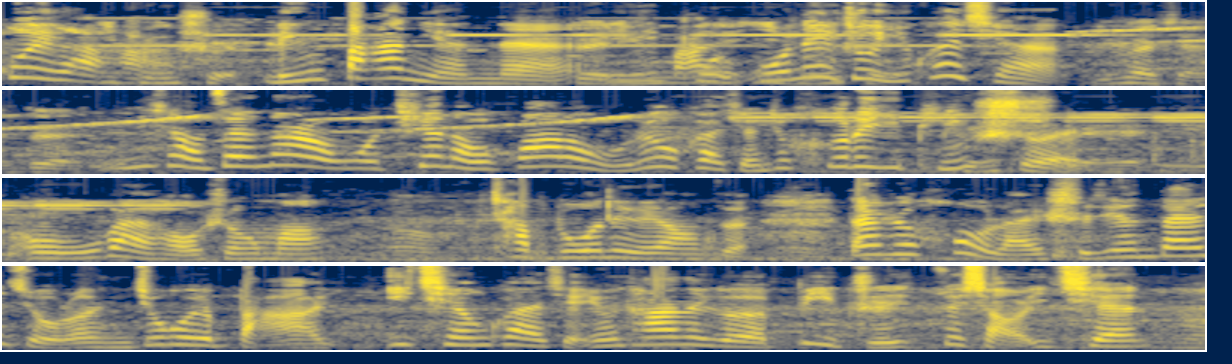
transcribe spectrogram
贵啊！一瓶水零八年呢，对零八年国国内就一块钱。一块钱，对，你想在那儿，我天呐，我花了五六块钱就喝了一瓶瓶水，水哦，五百毫升吗？嗯，差不多那个样子。但是后来时间待久了，你就会把一千块钱，因为它那个币值最小一千，嗯，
